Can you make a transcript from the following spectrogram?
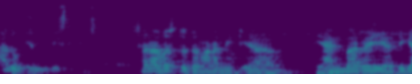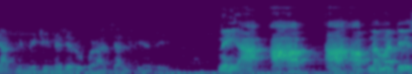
આનું એવી રીતે સ્થિતિ છે. સર આ વસ્તુ તમારા ધ્યાન બહાર રહી હતી કે આપની મીઠી નજર ઉપર આ ચાલતી હતી? નહીં આ આ આપ- આ આપના માટે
